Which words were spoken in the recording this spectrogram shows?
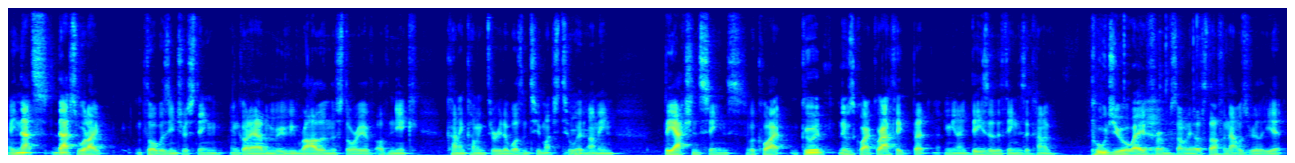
I mean that's that's what I thought was interesting and got out of the movie rather than the story of, of Nick kind of coming through. There wasn't too much to it. Mm-hmm. I mean, the action scenes were quite good. It was quite graphic, but you know these are the things that kind of pulled you away Yeah. from some of the other stuff, and that was really it.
